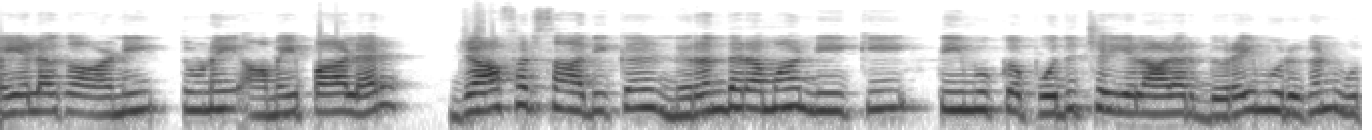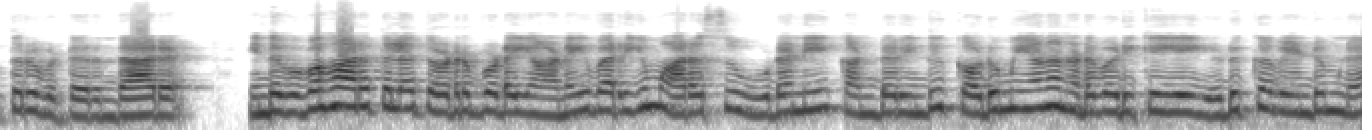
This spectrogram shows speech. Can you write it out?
அயலக அணி துணை அமைப்பாளர் ஜாஃபர் சாதிக்க நிரந்தரமா நீக்கி திமுக பொதுச் செயலாளர் துரைமுருகன் உத்தரவிட்டிருந்தாரு. இந்த விவகாரத்துல தொடர்புடைய அனைவரையும் அரசு உடனே கண்டறிந்து கடுமையான நடவடிக்கையை எடுக்க வேண்டும்னு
